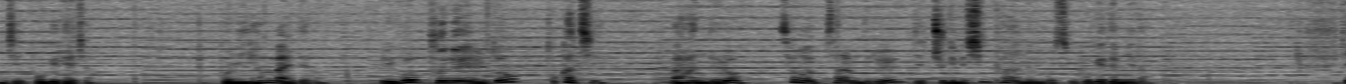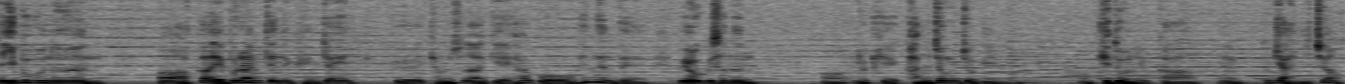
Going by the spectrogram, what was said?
이제 보게 되죠. 본인이 한 말대로 그리고 분우엘도 똑같이 말한 대로 성읍 사람들을 죽이는 심판하는 모습을 보게 됩니다. 자, 이 부분은 어, 아까 에브라임 때는 굉장히 그 겸손하게 하고 했는데 왜 여기서는 어, 이렇게 감정적인 어, 기도니까 예, 그게 아니죠.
